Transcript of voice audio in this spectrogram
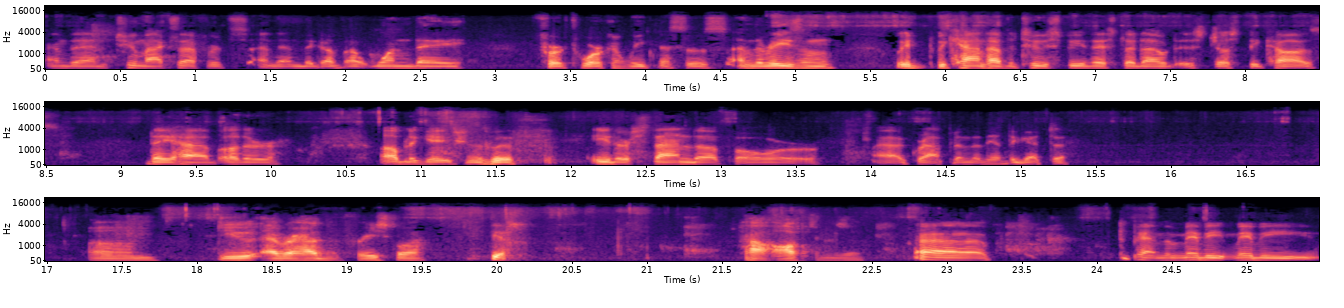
and then two max efforts, and then they got that one day for to work on weaknesses. And the reason we we can't have the two speed they split out is just because they have other obligations with either stand up or uh, grappling that they have to get to. Um, do you ever have the free squat? Yes. How often is it? Uh, depend. Maybe maybe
